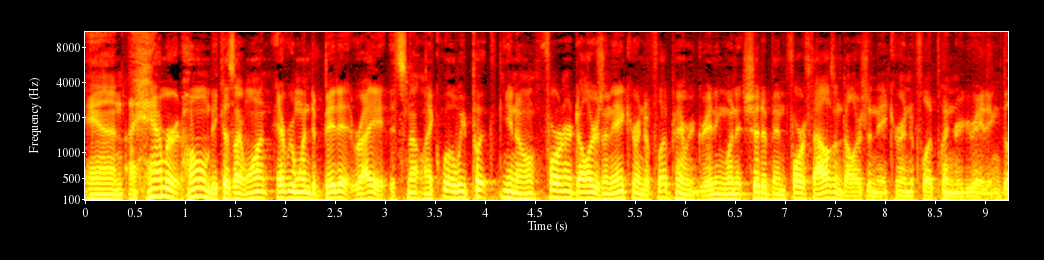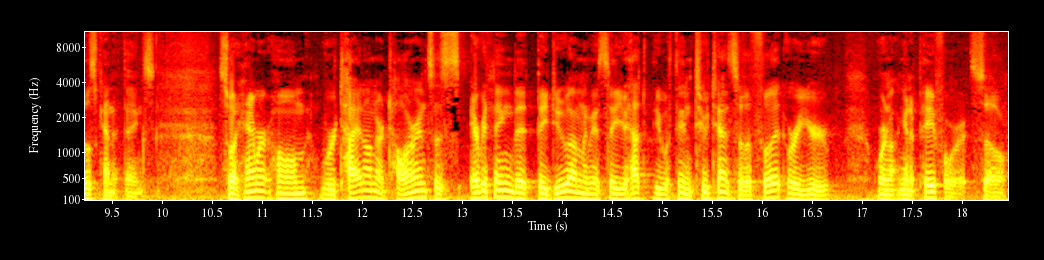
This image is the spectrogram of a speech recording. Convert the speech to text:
And I hammer it home because I want everyone to bid it right. It's not like, well, we put, you know, $400 an acre into floodplain regrading when it should have been $4,000 an acre into floodplain regrading, those kind of things. So I hammer it home. We're tight on our tolerances. Everything that they do, I'm going to say you have to be within two tenths of a foot or you're, we're not going to pay for it. So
